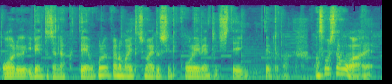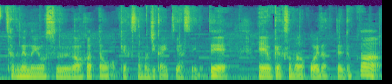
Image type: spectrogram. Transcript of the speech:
終わるイベントじゃなくて、これから毎年毎年恒例イベントにしていってるとか、まあ、そうした方がね、昨年の様子が分かった方がお客様次回行きやすいので、えー、お客様の声だったりとか、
